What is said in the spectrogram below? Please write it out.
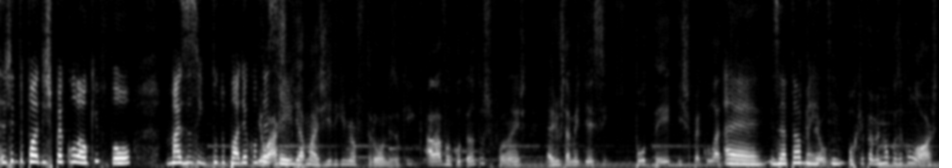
a gente pode especular o que for, mas assim, tudo pode E acontecer. eu acho que a magia de Game of Thrones, o que alavancou tantos fãs, é justamente esse poder especulativo. É, exatamente. Entendeu? Porque foi a mesma coisa com Lost.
